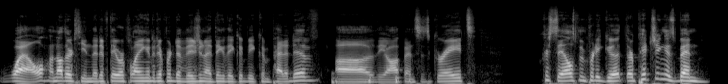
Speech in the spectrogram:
well. Another team that if they were playing in a different division, I think they could be competitive. Uh, the offense is great. Chris Sale's been pretty good. Their pitching has been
